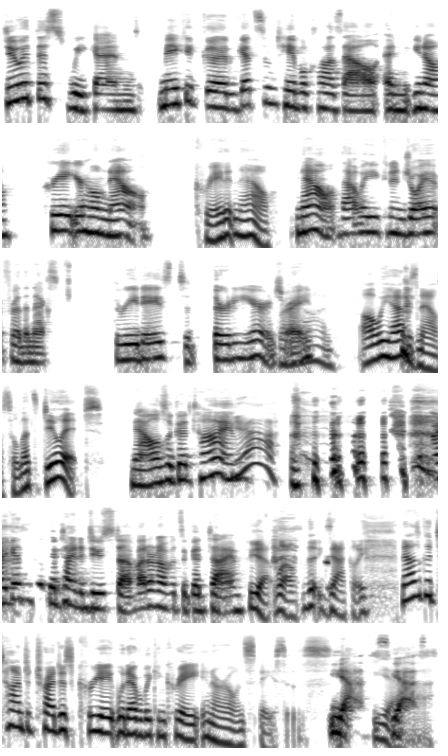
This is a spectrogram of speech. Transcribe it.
do it this weekend, make it good, get some tablecloths out and, you know, create your home now. create it now. Now, that way you can enjoy it for the next three days to 30 years, right? on. All we have is now. So let's do it. Now is a good time. Yeah. I guess it's a good time to do stuff. I don't know if it's a good time. yeah. Well, exactly. Now's a good time to try to just create whatever we can create in our own spaces. Yes. Yeah. Yes.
